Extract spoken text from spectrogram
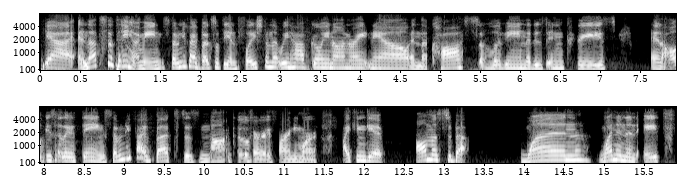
Yeah, and that's the thing. I mean, 75 bucks with the inflation that we have going on right now and the cost of living that is increased and all these other things. 75 bucks does not go very far anymore. I can get almost about one one and an eighth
